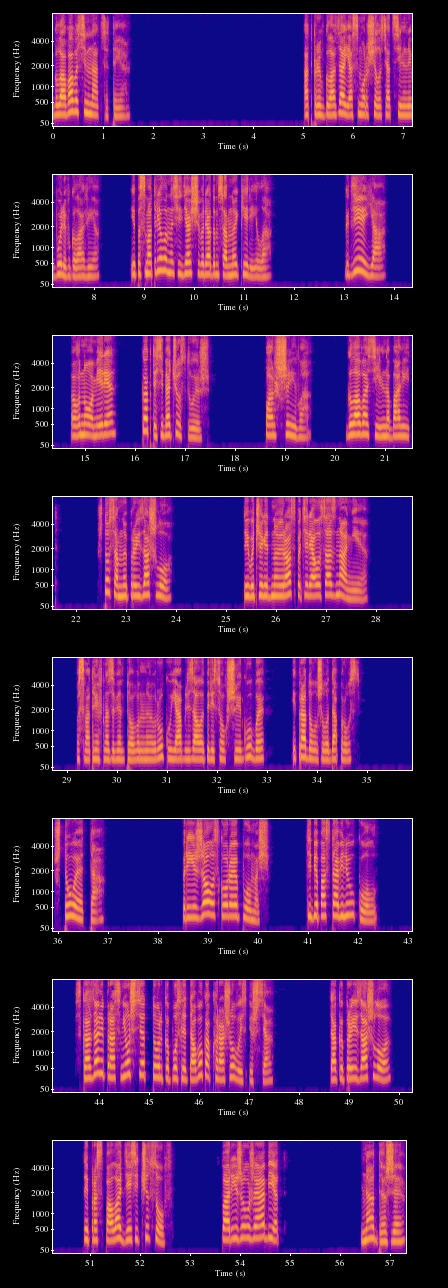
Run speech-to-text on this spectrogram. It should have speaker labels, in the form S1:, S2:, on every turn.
S1: Глава 18. Открыв глаза, я сморщилась от сильной боли в голове и посмотрела на сидящего рядом со мной Кирилла. Где я? В номере. Как ты себя чувствуешь? Паршиво. Голова сильно болит. Что со мной произошло? Ты в очередной раз потеряла сознание. Посмотрев на забинтованную руку, я облизала пересохшие губы и продолжила допрос. Что это? Приезжала скорая помощь. Тебе поставили укол. Сказали, проснешься только после того, как хорошо выспишься. Так и произошло. Ты проспала десять часов. В Париже уже обед. Надо же.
